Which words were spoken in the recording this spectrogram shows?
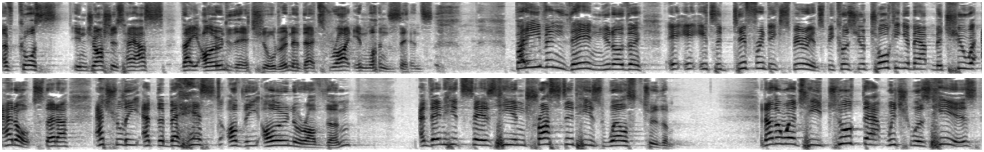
of course, in Josh's house, they owned their children, and that's right in one sense. But even then, you know, the, it, it's a different experience because you're talking about mature adults that are actually at the behest of the owner of them. And then it says he entrusted his wealth to them. In other words, he took that which was his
